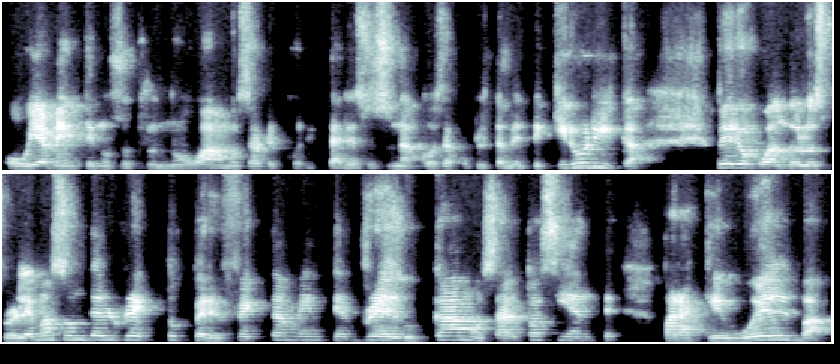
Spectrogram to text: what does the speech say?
Obviamente nosotros no vamos a reconectar, eso es una cosa completamente quirúrgica, pero cuando los problemas son del recto, perfectamente reeducamos al paciente para que vuelva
